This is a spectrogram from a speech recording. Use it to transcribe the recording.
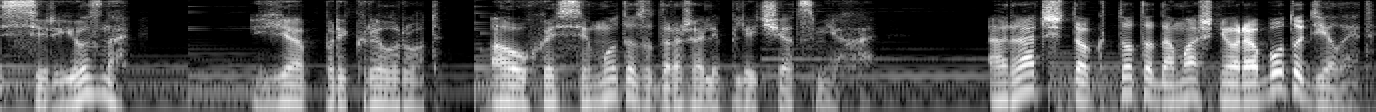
Серьезно?» Я прикрыл рот, а у Хасимота задрожали плечи от смеха. Рад, что кто-то домашнюю работу делает.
